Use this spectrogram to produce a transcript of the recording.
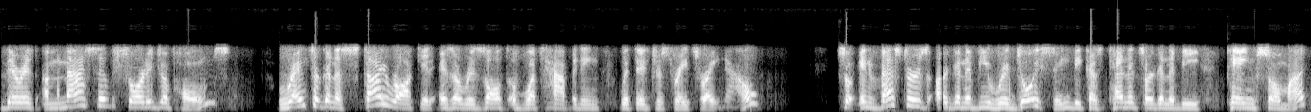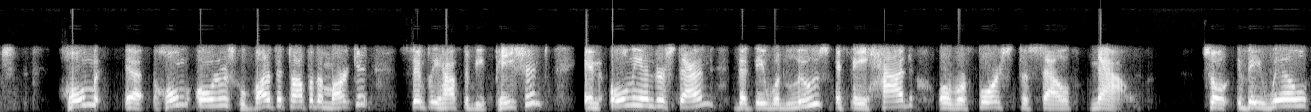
There is a massive shortage of homes. Rents are going to skyrocket as a result of what's happening with interest rates right now. So investors are going to be rejoicing because tenants are going to be paying so much. Home uh, homeowners who bought at the top of the market simply have to be patient and only understand that they would lose if they had or were forced to sell now. So they will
